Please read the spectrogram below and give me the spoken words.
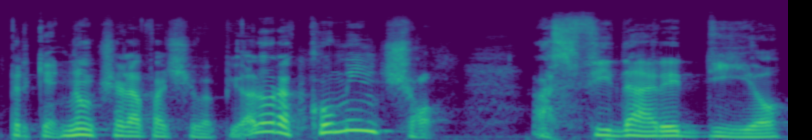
perché non ce la faceva più. Allora cominciò a sfidare Dio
